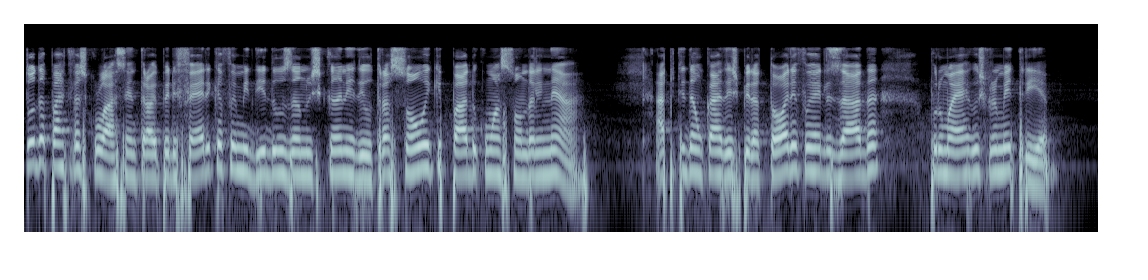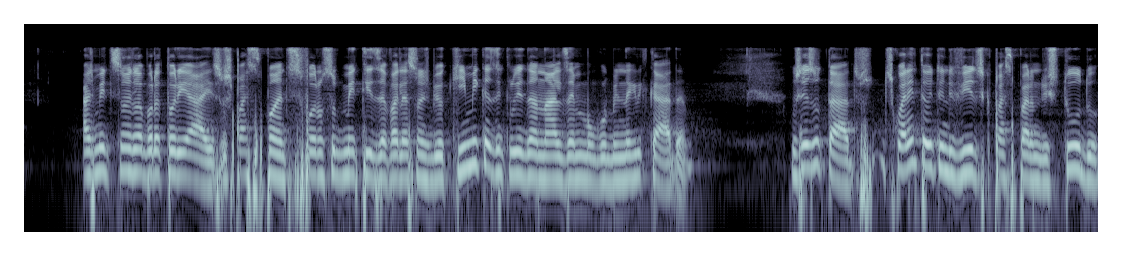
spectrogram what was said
Toda a parte vascular central e periférica foi medida usando um scanner de ultrassom equipado com uma sonda linear. A aptidão cardiorrespiratória foi realizada por uma ergospirometria. As medições laboratoriais, os participantes foram submetidos a avaliações bioquímicas, incluindo análise da hemoglobina glicada. Os resultados: dos 48 indivíduos que participaram do estudo,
